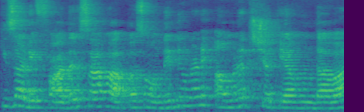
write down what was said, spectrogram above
ਕਿ ਸਾਡੇ ਫਾਦਰ ਸਾਹਿਬ ਵਾਪਸ ਆਉਂਦੇ ਤੇ ਉਹਨਾਂ ਨੇ ਅੰਮ੍ਰਿਤ ਛਕਿਆ ਹੁੰਦਾ ਵਾ।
